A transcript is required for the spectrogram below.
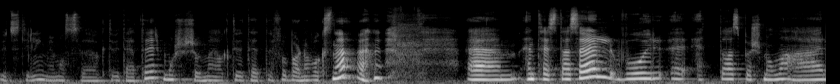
utstilling med masse aktiviteter. Morsomme aktiviteter for barn og voksne. Eh, en test deg selv, hvor eh, et av spørsmålene er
